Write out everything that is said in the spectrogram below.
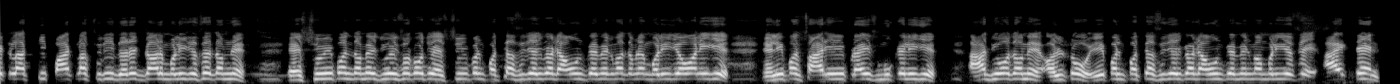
એક લાખથી પાંચ લાખ સુધી દરેક ગાડ મળી જશે તમને. એસયુવી પણ તમે જોઈ શકો છો એસયુવી પણ પચાસ હજાર રૂપિયા ડાઉન પેમેન્ટમાં તમને મળી જવાની છે. એની પણ સારી એવી પ્રાઇસ મૂકેલી છે. આ જુઓ તમે, અલ્ટો, એ પણ પચાસ હજાર રૂપિયા ડાઉન પેમેન્ટમાં મળી જશે. આઈ ટેન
